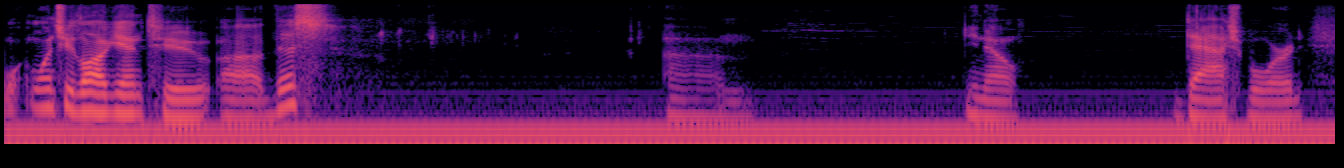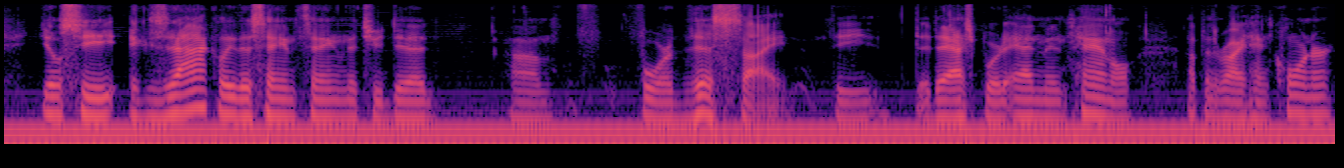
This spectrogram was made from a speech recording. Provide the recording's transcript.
W once you log into uh, this, um, you know, dashboard, you'll see exactly the same thing that you did um, for this site the, the dashboard admin panel up in the right hand corner.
